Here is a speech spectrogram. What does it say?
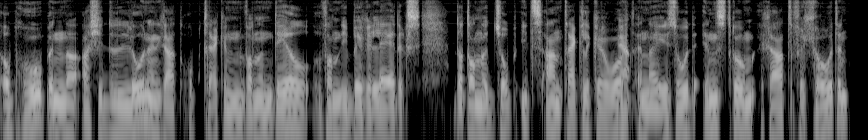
op hopen dat als je de lonen gaat optrekken van een deel van die begeleiders, dat dan de job iets aantrekkelijker wordt ja. en dat je zo de instroom gaat vergroten.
